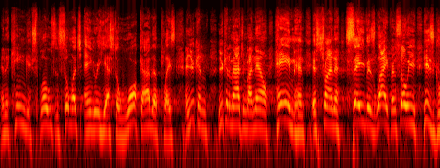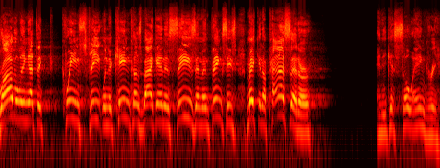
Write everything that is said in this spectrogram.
And the king explodes in so much anger he has to walk out of the place. And you can, you can imagine by now, Haman is trying to save his life. And so he, he's groveling at the queen's feet when the king comes back in and sees him and thinks he's making a pass at her. And he gets so angry.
